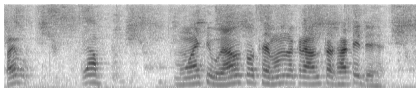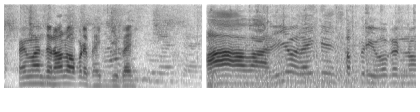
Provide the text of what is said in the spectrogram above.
ભાઈ હું અહીંથી વાવતો થાય, મમ્મી કરે અંતર છાટી દે. ભાઈ, વાંધો હાલો, આપણે ભાગીએ ભાઈ. હા, વાહ, રીયો લઈ ગઈ સપરી વગરનો.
